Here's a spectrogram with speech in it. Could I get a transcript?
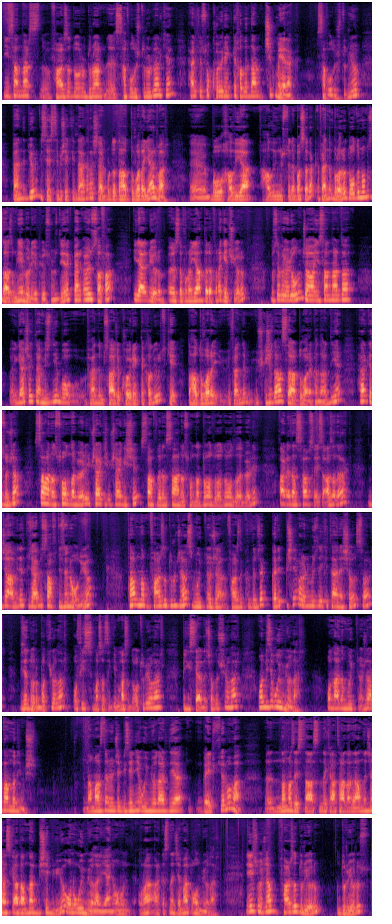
İnsanlar farza doğru durar saf oluştururlarken herkes o koyu renkli halıdan çıkmayarak saf oluşturuyor. Ben de diyorum ki sesli bir şekilde arkadaşlar burada daha duvara yer var. Ee, bu halıya halının üstüne basarak efendim buraları doldurmamız lazım. Niye böyle yapıyorsunuz diyerek ben ön safa ilerliyorum. Ön safın o yan tarafına geçiyorum. Bu sefer öyle olunca insanlarda gerçekten biz niye bu efendim sadece koyu renkte kalıyoruz ki daha duvara efendim 3 kişi daha sığar duvara kadar diye herkes hocam sağına soluna böyle üçer kişi üçer kişi safların sağına soluna dola dola dola dola böyle arkadan saf sayısı azalarak camide güzel bir saf düzeni oluyor. Tam farzda duracağız. Muhittin Hoca farzda kıldıracak. Garip bir şey var. Önümüzde iki tane şahıs var. Bize doğru bakıyorlar. Ofis masası gibi masada oturuyorlar. Bilgisayarda çalışıyorlar. Ama bize uymuyorlar. Onlar da Muhittin Hoca'nın adamlarıymış. Namazdan önce bize niye uymuyorlar diye garipsiyorum ama e, namaz esnasındaki hatalardan anlayacağız ki adamlar bir şey biliyor. Ona uymuyorlar yani. Onun ona arkasında cemaat olmuyorlar. Neyse hocam farza duruyorum. Duruyoruz.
